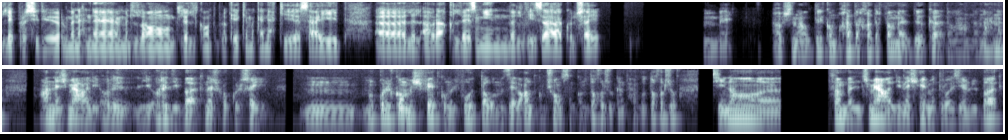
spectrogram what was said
les procédures من هنا من ال langue لل compte bloqué كما كان يحكي سعيد آه، للأوراق اللازمين الفيزا كل شيء. باهي باش نعاود لكم خاطر خاطر فما deux cas تو عندنا. نحن عندنا جماعة اللي اللي already bac نجحوا كل شيء. ما نقول لكم مش فاتكم الفوت توا مازال عندكم chance إنكم تخرجوا كان تحبوا تخرجوا. sinon فما الجماعة اللي ناجحين من troisième ال bac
